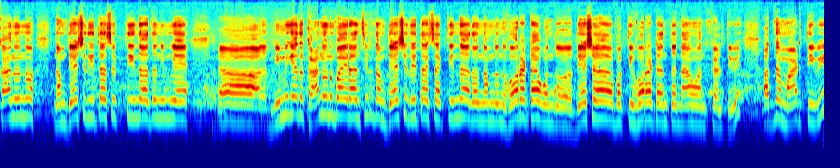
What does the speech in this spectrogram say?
ಕಾನೂನು, ನಮ್ಮ ದೇಶದ ಹಿತಾಸಕ್ತಿಯಿಂದ ಅದು ನಿಮಗೆ ನಿಮಗೆ ಅದು ಕಾನೂನು ಬಾಹಿರ ಅನಿಸಿದ್ರೆ ನಮ್ಮ ದೇಶದ ಹಿತಾಸಕ್ತಿಯಿಂದ ಅದು ನಮ್ಮದೊಂದು ಹೋರಾಟ, ಒಂದು ದೇಶಭಕ್ತಿ ಹೋರಾಟ ಅಂತ ನಾವು ಅಂದ್ಕೊಳ್ತೀವಿ. ಅದನ್ನ ಮಾಡ್ತೀವಿ.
